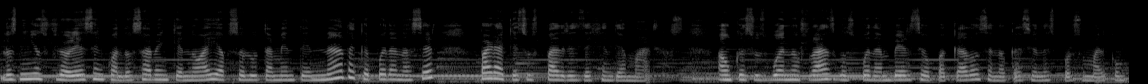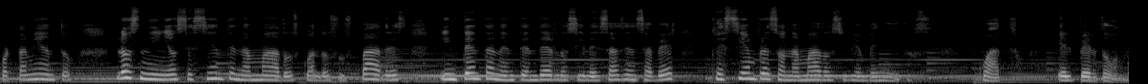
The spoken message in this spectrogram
Los niños florecen cuando saben que no hay absolutamente nada que puedan hacer para que sus padres dejen de amarlos, aunque sus buenos rasgos puedan verse opacados en ocasiones por su mal comportamiento. Los niños se sienten amados cuando sus padres intentan entenderlos y les hacen saber que siempre son amados y bienvenidos. 4. El perdón.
